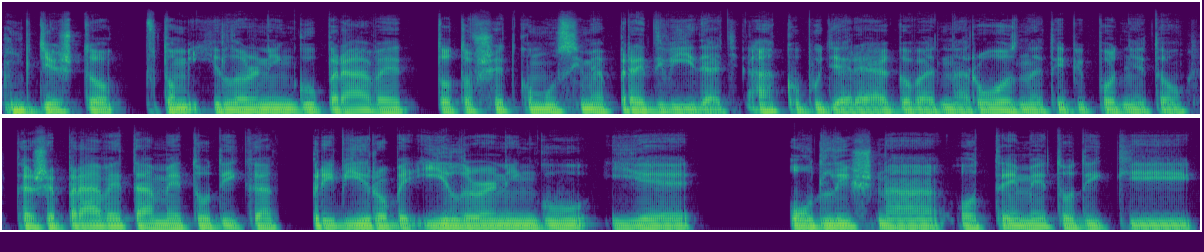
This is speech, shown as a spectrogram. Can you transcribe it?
kdežto v tom e-learningu práve toto všetko musíme predvídať, ako bude reagovať na rôzne typy podnetov. Takže práve tá metodika pri výrobe e-learningu je odlišná od tej metodiky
